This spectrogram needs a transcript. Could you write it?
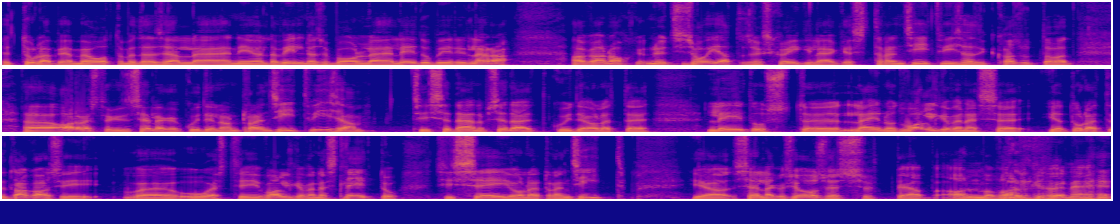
et tuleb ja me ootame ta seal äh, nii-öelda Vilniuse poole Leedu piiril ära. aga noh, nüüd siis hoiatuseks kõigile, kes transiitviisasid kasutavad äh,, arvestage sellega, kui teil on transiitviisa siis see tähendab seda, et kui te olete Leedust läinud Valgevenesse ja tulete tagasi uuesti Valgevenest Leetu, siis see ei ole transiit ja sellega seoses peab andma Valgevene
